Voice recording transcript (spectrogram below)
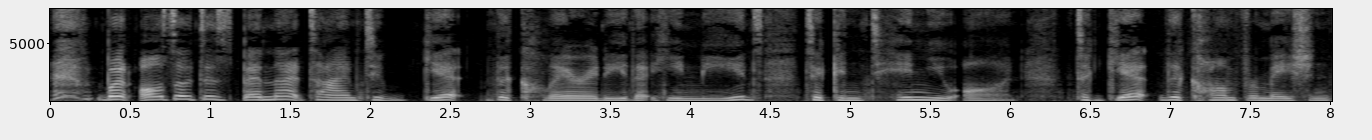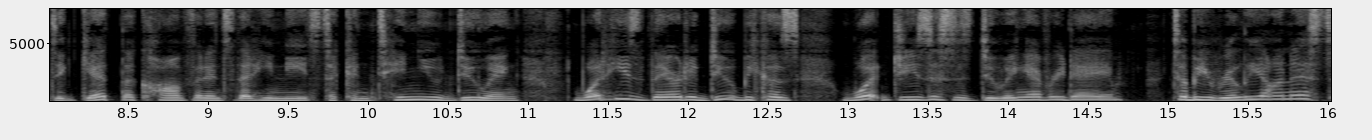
but also to spend that time to get the clarity that he needs to continue on, to get the confirmation, to get the confidence that he needs to continue doing what he's there to do. Because what Jesus is doing every day, to be really honest,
